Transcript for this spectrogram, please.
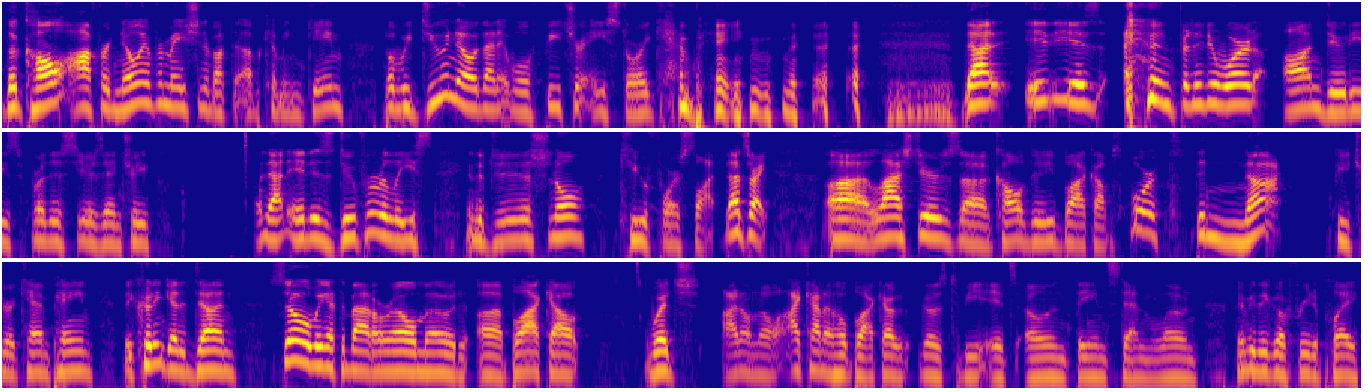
The call offered no information about the upcoming game, but we do know that it will feature a story campaign. that it is Infinity Ward on duties for this year's entry, that it is due for release in the traditional Q4 slot. That's right. Uh, last year's uh, Call of Duty Black Ops 4 did not feature a campaign. They couldn't get it done, so we got the battle royale mode, uh, Blackout, which I don't know. I kind of hope Blackout goes to be its own thing, standalone. Maybe they go free to play.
